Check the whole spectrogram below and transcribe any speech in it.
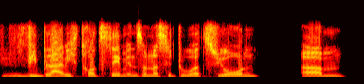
Wie bleibe ich trotzdem in so einer Situation ähm,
